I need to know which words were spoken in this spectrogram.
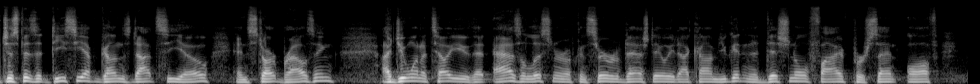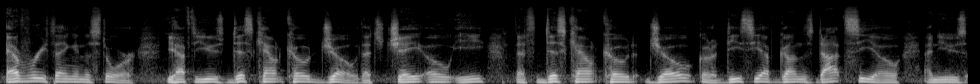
just visit dcfguns.co and start browsing. I do want to tell you that as a listener of conservative-daily.com, you get an additional 5% off everything in the store. You have to use discount code Joe. That's J O E. That's discount code Joe. Go to dcfguns.co and use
